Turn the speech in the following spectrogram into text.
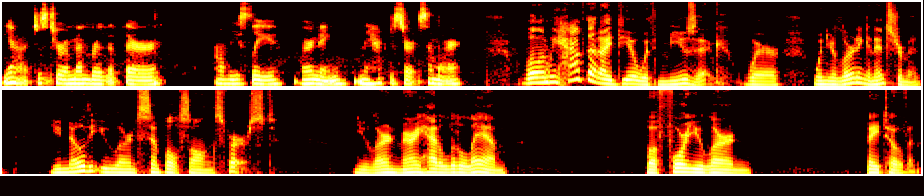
yeah, just to remember that they're obviously learning and they have to start somewhere. Well, and we have that idea with music where when you're learning an instrument, you know that you learn simple songs first. You learn Mary Had a Little Lamb before you learn Beethoven.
